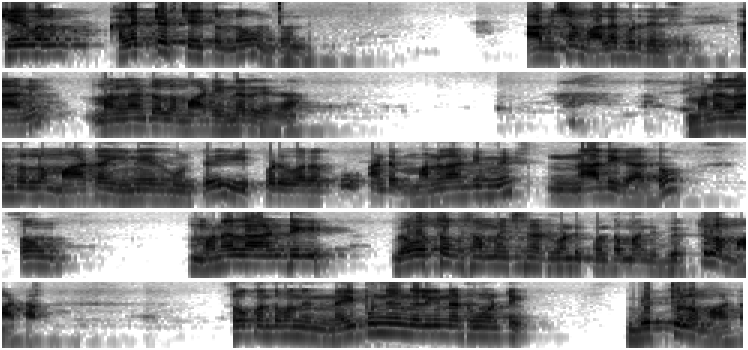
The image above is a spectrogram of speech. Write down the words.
కేవలం కలెక్టర్ చేతుల్లో ఉంటుంది. ఆ విషయం వాళ్ళకు కూడా తెలుసు. కానీ మనలాంటి వాళ్ళ మాట వినరు కదా. మనలాంటి వాళ్ళ మాట వినేది ఉంటే ఇప్పటి వరకు అంటే మనలాంటి మీన్స్ నాది కాదు. సో మనలాంటి వ్యవస్థకు సంబంధించినటువంటి కొంతమంది వ్యక్తుల మాట. సో కొంతమంది నైపుణ్యం కలిగినటువంటి వ్యక్తుల మాట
